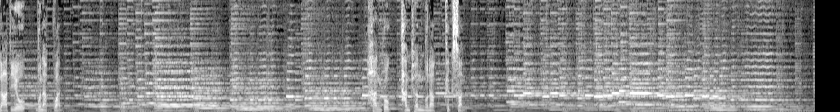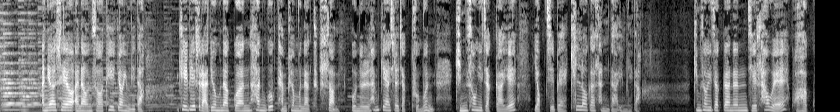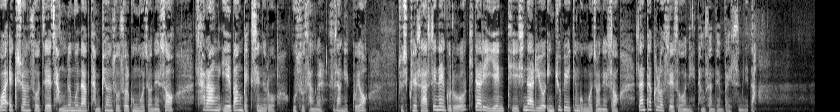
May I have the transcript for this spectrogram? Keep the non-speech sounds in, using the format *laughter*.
라디오 문학관 한국 단편 문학 특선 안녕하세요. 아나운서 태희경입니다. KBS 라디오 문학관 한국 단편 문학 특선 오늘 함께 하실 작품은 김성희 작가의 옆집에 킬러가 산다입니다. 김성희 작가는 제4회 과학과 액션 소재 장르 문학 단편 소설 공모전에서 사랑 예방 백신으로 우수상을 수상했고요. 주식회사 시네그룹 키다리 ENT 시나리오 incubating 공모전에서 산타클로스의 소원이 당선된 바 있습니다.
